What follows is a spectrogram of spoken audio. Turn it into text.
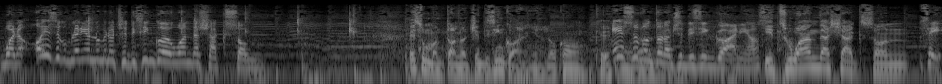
Bueno, hoy es el cumpleaños número 85 de Wanda Jackson. Es un montón, 85 años, loco. Es un montón 85 años. It's Wanda Jackson. Sí,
